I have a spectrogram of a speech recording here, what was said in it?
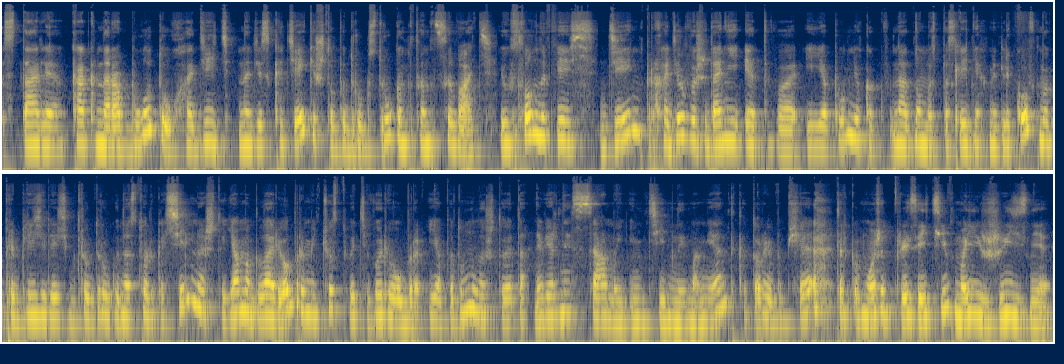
стали как на работу ходить на дискотеки, чтобы друг с другом танцевать. И условно весь день проходил в ожидании этого. И я помню, как на одном из последних медляков мы приблизились к друг другу настолько сильно, что я могла ребрами чувствовать его ребра. И я подумала, что это, наверное, самый интимный момент, который вообще только может произойти в моей моей жизни.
